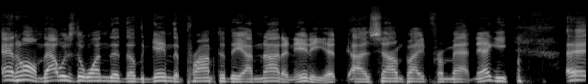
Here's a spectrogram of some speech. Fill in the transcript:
at home. That was the one that the, the game that prompted the "I'm not an idiot" uh, soundbite from Matt Nagy. Uh,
